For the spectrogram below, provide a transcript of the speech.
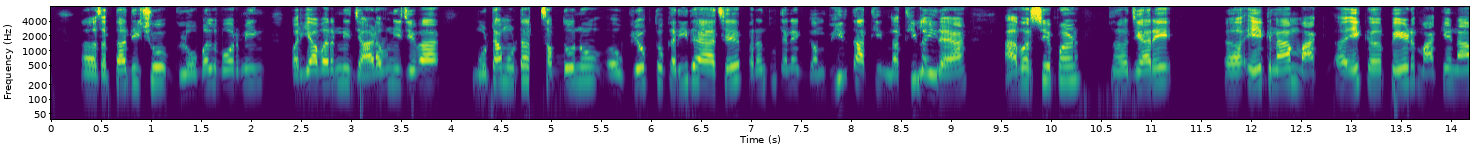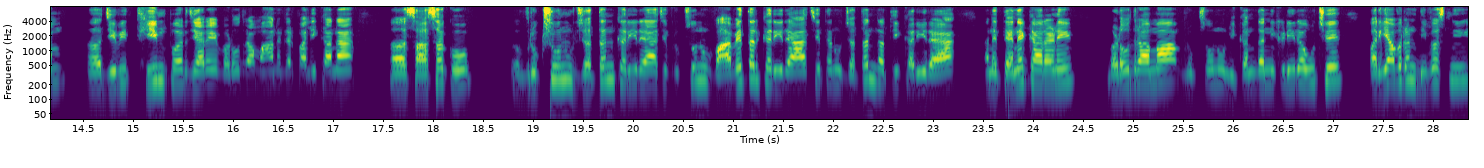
સત્તાધીશો ગ્લોબલ વોર્મિંગ, પર્યાવરણની જાળવણી જેવા મોટા મોટા શબ્દોનો ઉપયોગ તો કરી રહ્યા છે, પરંતુ તેને ગંભીરતાથી નથી લઈ રહ્યા. આ વર્ષે પણ જ્યારે એક નામ એક પેડ માકે નામ જેવી થીમ પર જ્યારે વડોદરા મહાનગરપાલિકાના શાસકો વૃક્ષોનું જતન કરી રહ્યા છે, વૃક્ષોનું વાવેતર કરી રહ્યા છે, તેનું જતન નથી કરી રહ્યા અને તેને કારણે વડોદરામાં વૃક્ષોનું નિકંદન નીકળી રહ્યું છે. પર્યાવરણ દિવસની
